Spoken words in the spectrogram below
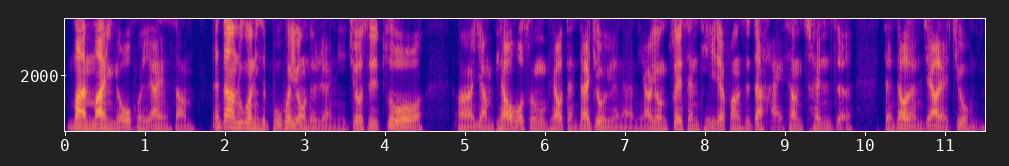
慢慢游回岸上。那当然，如果你是不会游泳的人，你就是做呃仰漂或水母漂等待救援啊。你要用最省体力的方式在海上撑着，等到人家来救你。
